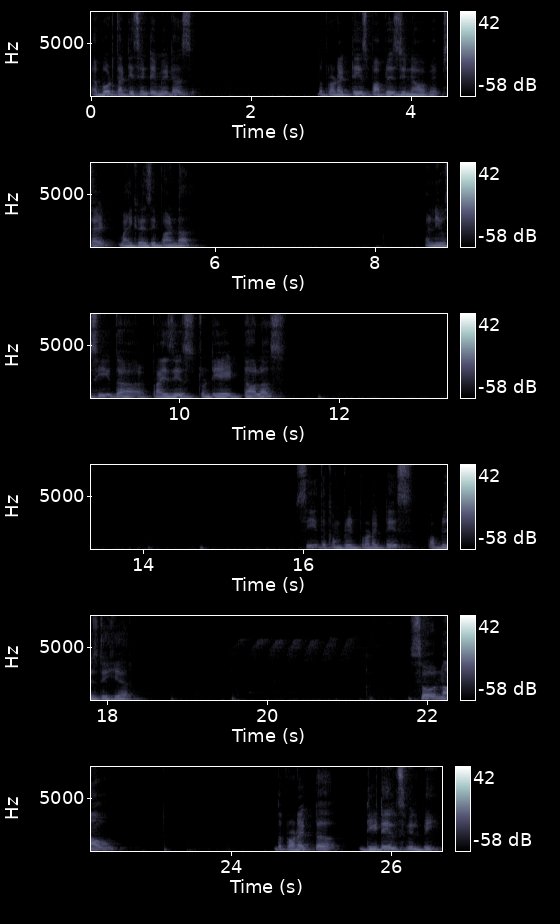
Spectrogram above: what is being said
about 30 centimeters the product is published in our website my crazy panda and you see the price is $28 see the complete product is published here. So now the product uh, details will be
